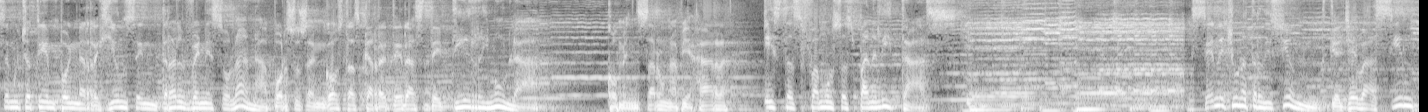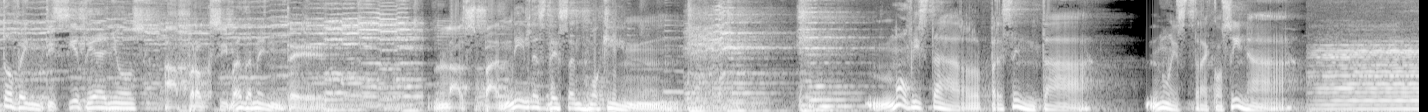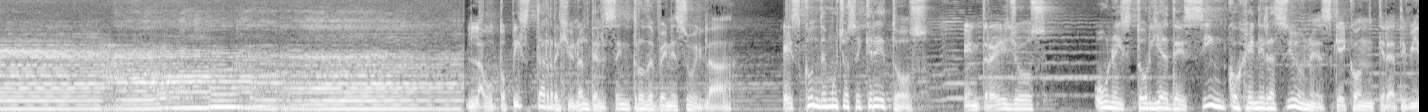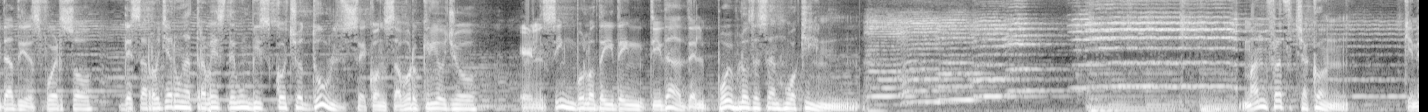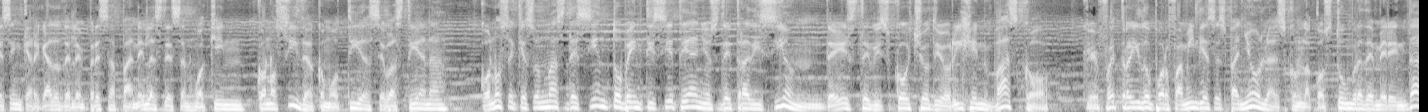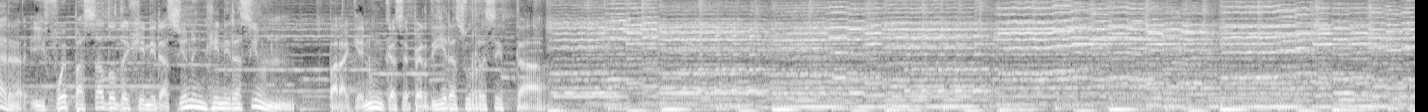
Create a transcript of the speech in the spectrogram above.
Hace mucho tiempo en la región central venezolana, por sus angostas carreteras de tierra y mula, comenzaron a viajar estas famosas panelitas. Se han hecho una tradición que lleva 127 años aproximadamente. Las panelas de San Joaquín. Movistar presenta nuestra cocina. Autopista regional del centro de Venezuela esconde muchos secretos, entre ellos una historia de cinco generaciones que con creatividad y esfuerzo desarrollaron a través de un bizcocho dulce con sabor criollo el símbolo de identidad del pueblo de San Joaquín. Manfred Chacón, quien es encargada de la empresa Panelas de San Joaquín, conocida como Tía Sebastiana, conoce que son más de 127 años de tradición de este bizcocho de origen vasco, que fue traído por familias españolas con la costumbre de merendar y fue pasado de generación en generación para que nunca se perdiera su receta.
